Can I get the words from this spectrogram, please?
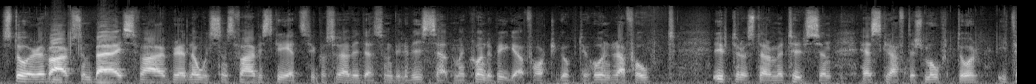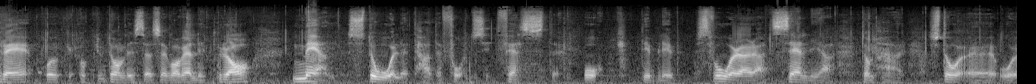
större varv som Bergs varv, Bröderna Olsens varv i Skredsvik och så vidare som ville visa att man kunde bygga fartyg upp till 100 fot utrustade med 1000 hästkrafters motor i trä och, och de visade sig vara väldigt bra. Men stålet hade fått sitt fäste och det blev svårare att sälja de här stå, äh, och,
